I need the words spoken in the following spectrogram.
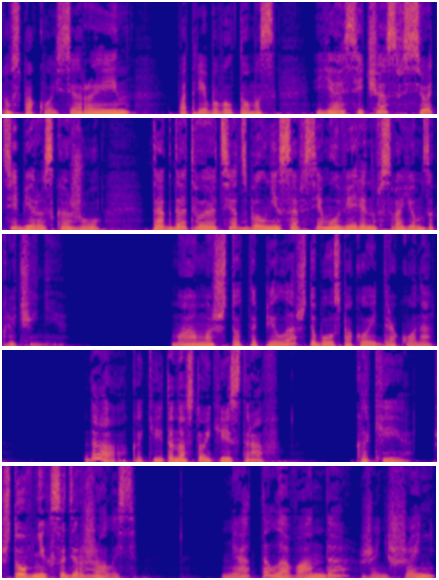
«Успокойся, Рейн», — потребовал Томас. «Я сейчас все тебе расскажу. Тогда твой отец был не совсем уверен в своем заключении». «Мама что-то пила, чтобы успокоить дракона?» «Да, какие-то настойки из трав». «Какие? Что в них содержалось?» «Мята, лаванда, женьшень».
